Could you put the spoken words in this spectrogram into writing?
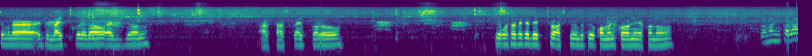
তোমরা একটু লাইক করে দাও একজন। আর সাবস্ক্রাইব করো। কে কোথা থেকে দেখছ? আজকে কিন্তু কেউ কমেন্ট করনি এখনও। কমেন্ট করো।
